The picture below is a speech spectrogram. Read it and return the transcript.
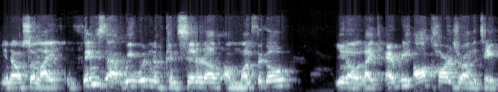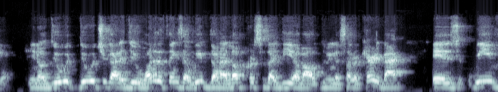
You know, so like things that we wouldn't have considered of a month ago you know, like every all cards are on the table. You know, do what do what you got to do. One of the things that we've done, I love Chris's idea about doing a seller carryback, is we've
